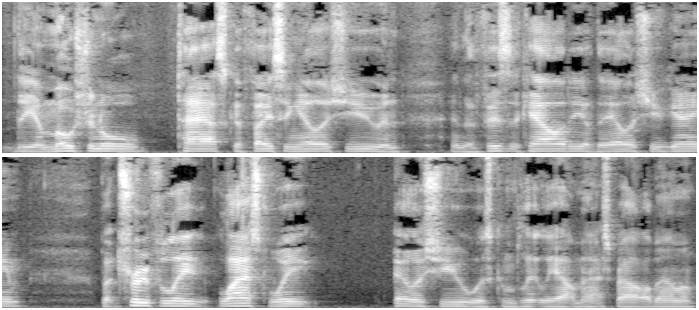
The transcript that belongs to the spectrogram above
the emotional task of facing LSU and and the physicality of the LSU game. But truthfully, last week LSU was completely outmatched by Alabama.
